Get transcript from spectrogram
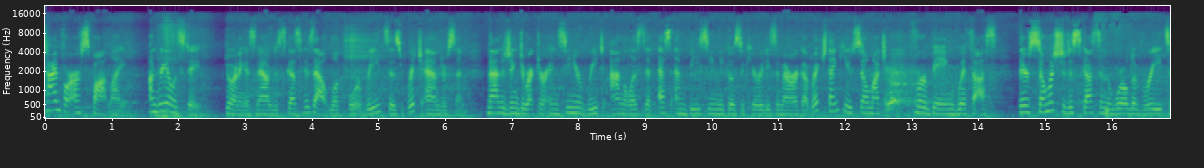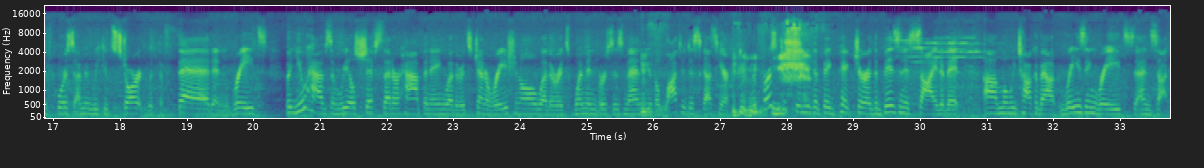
time for our spotlight on real estate. Joining us now to discuss his outlook for REITs is Rich Anderson, Managing Director and Senior REIT Analyst at SMBC Nikko Securities America. Rich, thank you so much for being with us. There's so much to discuss in the world of REITs. Of course, I mean, we could start with the Fed and rates. But you have some real shifts that are happening, whether it's generational, whether it's women versus men. You have a lot to discuss here. But first, just give me the big picture, the business side of it, um, when we talk about raising rates and such.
